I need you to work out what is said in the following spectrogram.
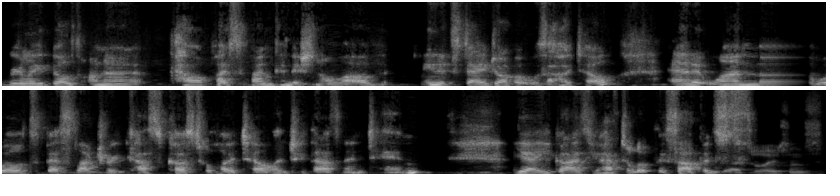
really built on a power place of unconditional love. In its day job, it was a hotel, and it won the world's best luxury coastal hotel in 2010. Yeah, you guys, you have to look this up. It's, Congratulations.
